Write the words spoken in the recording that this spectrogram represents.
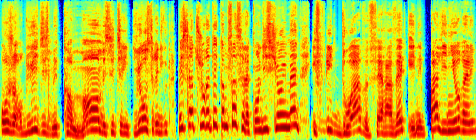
aujourd'hui dise mais comment, mais c'est idiot, c'est ridicule. Mais ça a toujours été comme ça, c'est la condition humaine. Ils, doivent faire avec et ne pas l'ignorer.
